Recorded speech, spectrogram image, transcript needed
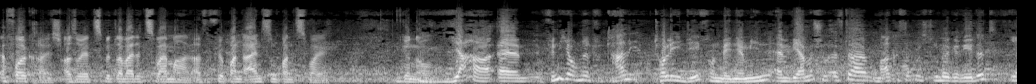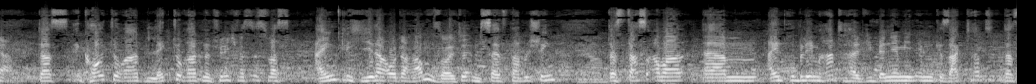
erfolgreich. Also jetzt mittlerweile zweimal, also für Band 1 und Band 2. Genau. Ja, ähm, finde ich auch eine total tolle Idee von Benjamin. Ähm, wir haben ja schon öfter, Markus und ich, drüber geredet, Ja. dass Korrektorat, Lektorat natürlich was ist, was eigentlich jeder Autor haben sollte im Self-Publishing. Dass das aber ähm, ein Problem hat, halt, wie Benjamin eben gesagt hat, das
